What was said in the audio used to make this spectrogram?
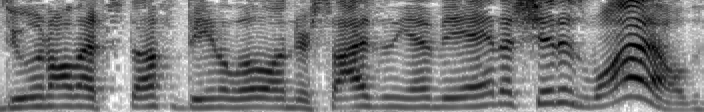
doing all that stuff, being a little undersized in the NBA, that shit is wild.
